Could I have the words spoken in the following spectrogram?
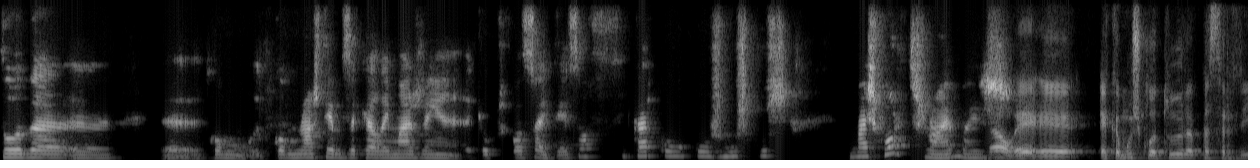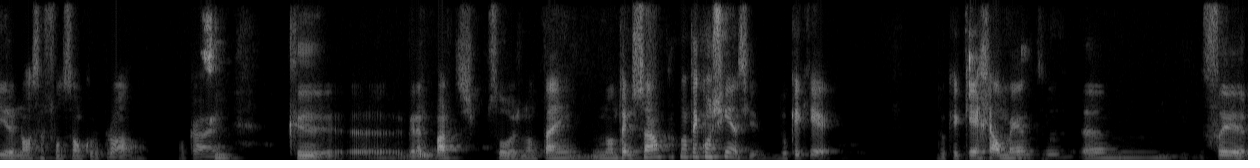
toda uh, como, como nós temos aquela imagem, aquele preconceito, é só ficar com, com os músculos mais fortes, não é? Mas... Não, é, é, é que a musculatura para servir a nossa função corporal, ok? Sim que uh, grande parte das pessoas não tem, não tem noção porque não tem consciência do que é que é. Do que é que é realmente um, ser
